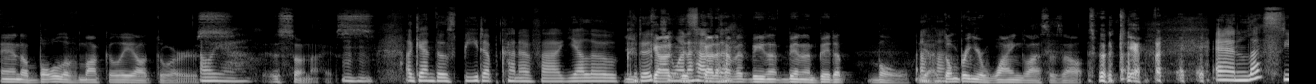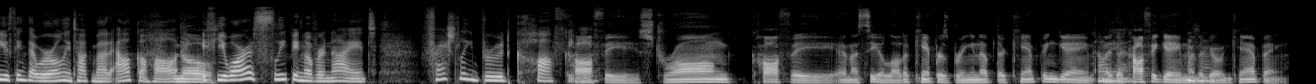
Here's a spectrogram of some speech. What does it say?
and a bowl of makgeolli outdoors. Oh, yeah. is so nice. Again, those beat up kind of uh, yellow You got, you want to it's have, got to have it being a, being a bit up bowl. Uh-huh. Yeah, don't bring your wine glasses out. Unless you think that we're only talking about alcohol, No. if you are sleeping overnight, freshly brewed coffee. coffee, strong coffee, and I see a lot of campers bringing up their camping game, Oh, their yeah. Mm-hmm. coffee game when they're going camping.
